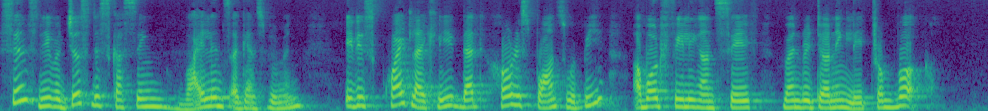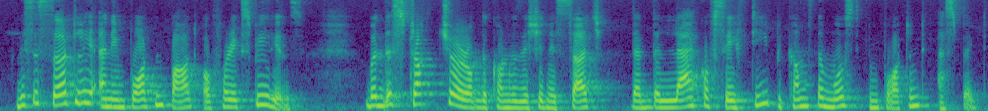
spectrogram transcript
Since we were just discussing violence against women, it is quite likely that her response would be about feeling unsafe when returning late from work. This is certainly an important part of her experience, but the structure of the conversation is such that the lack of safety becomes the most important aspect.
